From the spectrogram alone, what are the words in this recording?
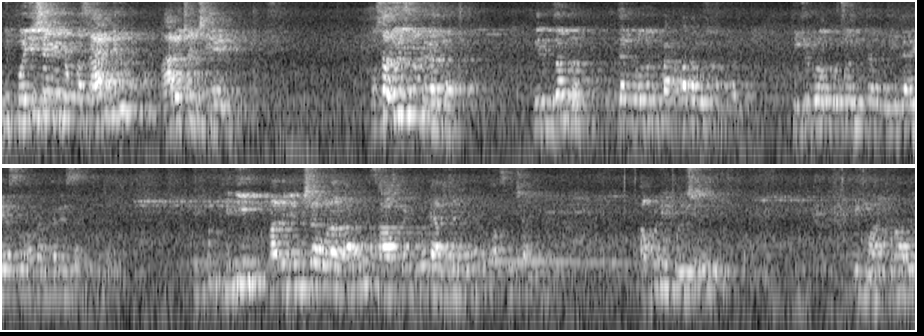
మీ పొజిషన్ ఏంటి? ఒక్కసారి మీరు ఆలోచన చేయండి. ఒకసారి ఊహించుకుంటారు కదా. మీరు ఇద్దరు ఇద్దరు రోజులు పక్క పక్క కూర్చుంటారు ఇక్కడ కూడా కూర్చొని ఇద్దరు నీ కరేస్తాం అతను కరేస్తాం కూర్చుంటారు ఇప్పుడు తిని పది నిమిషాలు కూడా కాదు సాస్ పెట్టుకొని యాక్సిడెంట్ పర్సన్ చనిపోయి అప్పుడు నీ పొజిషన్? నీకు మాట్లాడాలి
